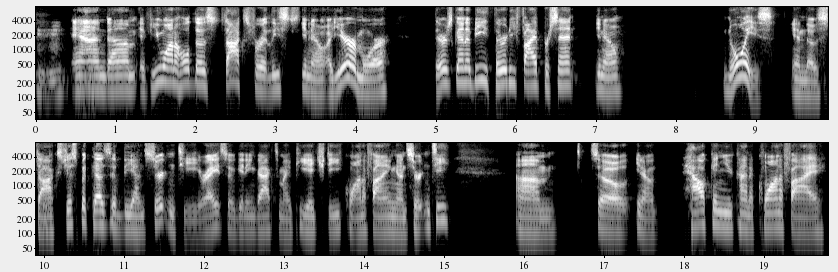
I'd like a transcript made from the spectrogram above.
Mhm. And um, if you want to hold those stocks for at least, you know, a year or more, there's going to be 35%, you know, noise in those stocks just because of the uncertainty, right? So getting back to my PhD, quantifying uncertainty. Um, so, you know, how can you kind of quantify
